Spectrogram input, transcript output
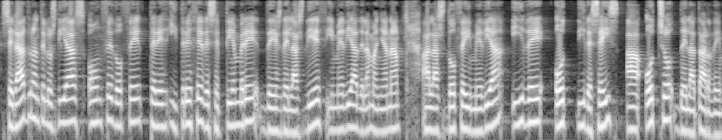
Será durante los días 11, 12 y 13 de septiembre desde las 10 y media de la mañana a las 12 y media y de, y de 6 a 8 de la tarde.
